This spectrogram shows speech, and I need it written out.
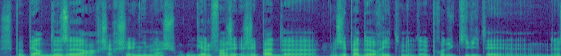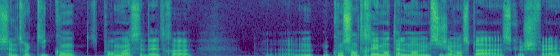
Je peux perdre deux heures à rechercher une image sur Google. Enfin, j'ai pas de, j'ai pas de rythme de productivité. Euh, Le seul truc qui compte pour moi, c'est d'être euh, euh, concentré mentalement, même si j'avance pas à ce que je fais.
